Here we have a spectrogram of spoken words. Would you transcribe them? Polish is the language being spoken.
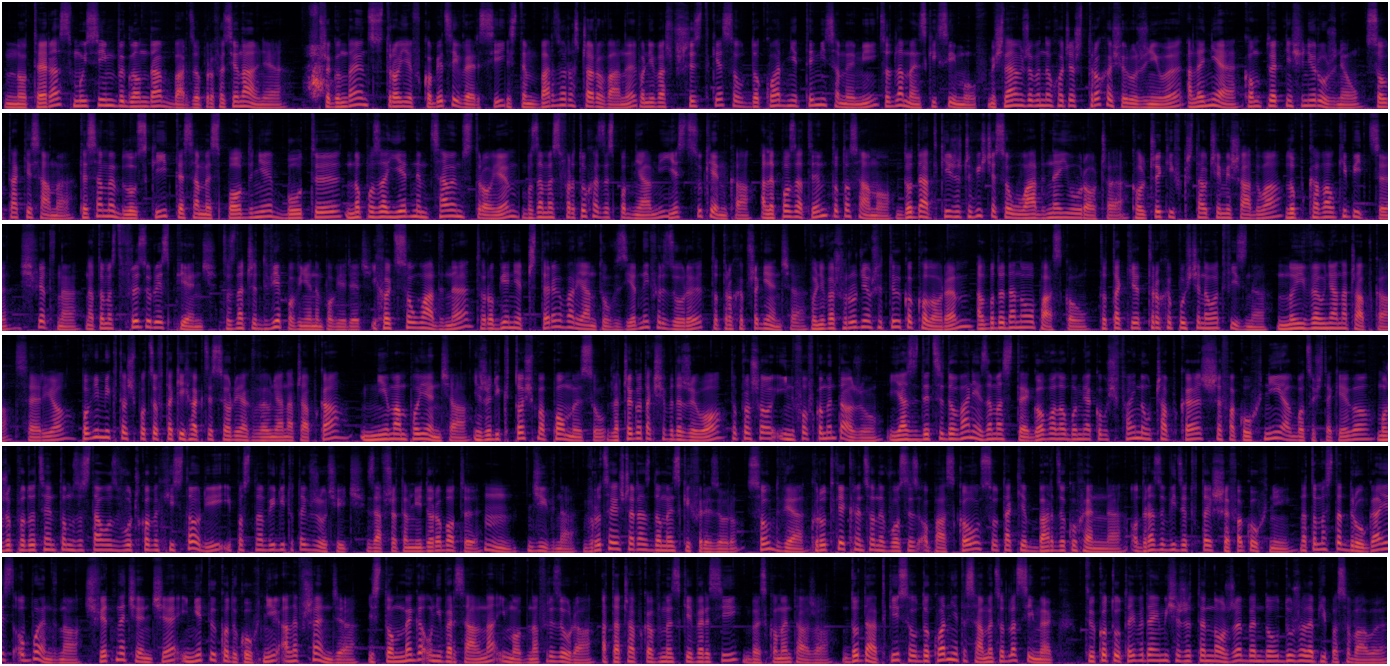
No teraz mój sim wygląda bardzo profesjonalnie. Przeglądając stroje w kobiecej wersji, jestem bardzo rozczarowany, ponieważ wszystkie są dokładnie tymi samymi, co dla męskich simów. Myślałem, że będą chociaż trochę się różniły, ale nie, kompletnie się nie różnią. Są takie same. Te same bluzki, te same spodnie, buty, no poza jednym całym strojem, bo zamiast fartucha ze spodniami jest sukienka, ale poza tym to to samo. Dodatki rzeczywiście są ładne i urocze. Kolczyki w kształcie mieszadła lub kawałki pizzy. Świetne. Natomiast fryzur jest 5, to znaczy dwie powinienem powiedzieć. I choć są ładne, to robienie czterech wariantów z jednej fryzury to trochę przegięcie, ponieważ różnią się tylko kolorem albo dodaną opaską. To takie trochę pójście na łatwiznę. No i wełniana czapka. Serio? Powie mi ktoś po co w takich akcesoriach wełniana czapka? Nie mam pojęcia. Jeżeli ktoś ma pomysł, dlaczego tak się wydarzyło, to proszę o info w komentarzu. Ja zdecydowanie zamiast tego wolałbym jakąś fajną czapkę szefa kuchni albo coś takiego. Może producentom zostało z włóczkowych historii i postanowili tutaj wrzucić. Zawsze to mniej do roboty. Hmm, dziwne. Wrócę jeszcze raz do męskich fryzur. Są dwie. Krótkie, kręcone włosy z opaską są takie bardzo kuchenne. Od razu widzę tutaj szefa kuchni. Natomiast ta druga jest obłędna. Świetne cięcie i nie tylko do kuchni, ale wszędzie. Jest to mega uniwersalna i modna fryzura. A ta czapka w męskiej wersji? Bez komentarza. Dodatki są dokładnie te same co dla Simek. Tylko tutaj wydaje mi się, że te noże będą dużo lepiej pasowały.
